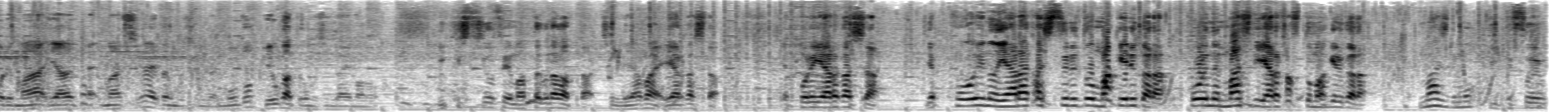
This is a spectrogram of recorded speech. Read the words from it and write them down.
これ、ま、や、間違えたかもしれない。戻ってよかったかもしれない、今の。行く必要性全くなかった。ちょっとやばい、やらかした。いや、これやらかした。いや、こういうのやらかしすると負けるから。こういうのマジでやらかすと負けるから。マジでモッキーってそういう、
